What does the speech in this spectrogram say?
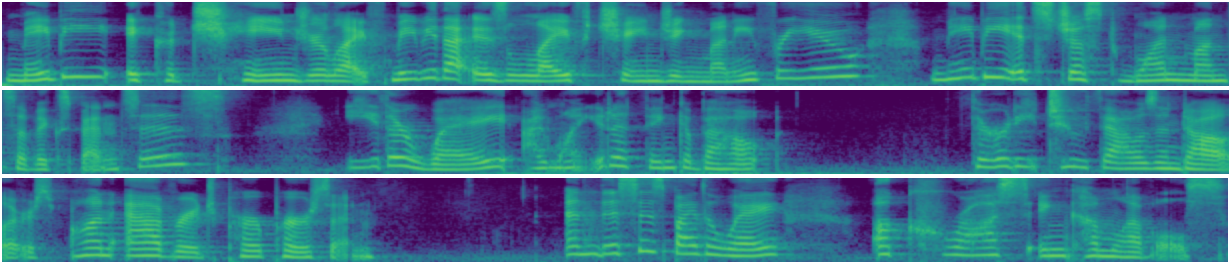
Maybe it could change your life. Maybe that is life changing money for you. Maybe it's just one month of expenses. Either way, I want you to think about $32,000 on average per person. And this is, by the way, across income levels.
